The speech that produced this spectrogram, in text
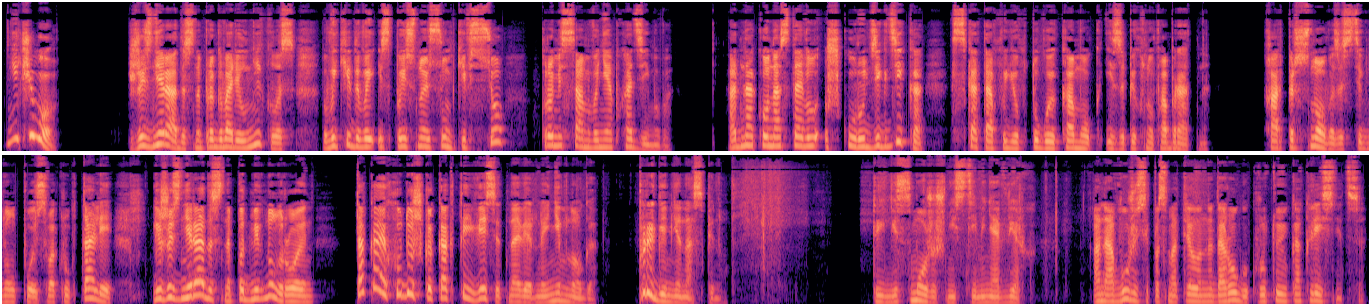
«Ничего!» — жизнерадостно проговорил Николас, выкидывая из поясной сумки все, кроме самого необходимого. Однако он оставил шкуру Дик-Дика, скатав ее в тугой комок и запихнув обратно. Харпер снова застегнул пояс вокруг талии и жизнерадостно подмигнул Роин. «Такая худышка, как ты, весит, наверное, немного. Прыгай мне на спину». «Ты не сможешь нести меня вверх». Она в ужасе посмотрела на дорогу, крутую, как лестница.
